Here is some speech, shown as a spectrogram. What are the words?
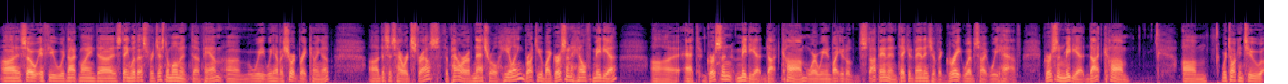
uh, so if you would not mind uh, staying with us for just a moment, uh, Pam, um, we we have a short break coming up. Uh, this is Howard Straus, The Power of Natural Healing, brought to you by Gerson Health Media uh, at gersonmedia.com, where we invite you to stop in and take advantage of the great website we have, gersonmedia.com. Um, we're talking to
